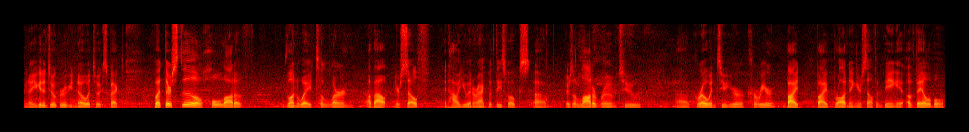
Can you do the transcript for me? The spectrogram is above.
You know, you get into a groove, you know what to expect, but there's still a whole lot of runway to learn about yourself and how you interact with these folks. Um, there's a lot of room to uh, grow into your career by by broadening yourself and being available.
